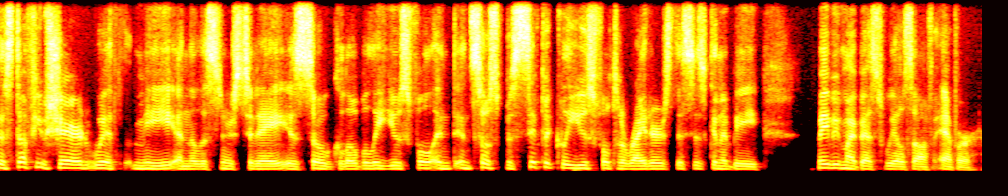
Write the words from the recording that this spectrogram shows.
the stuff you shared with me and the listeners today is so globally useful and, and so specifically useful to writers. This is going to be maybe my best wheels off ever.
